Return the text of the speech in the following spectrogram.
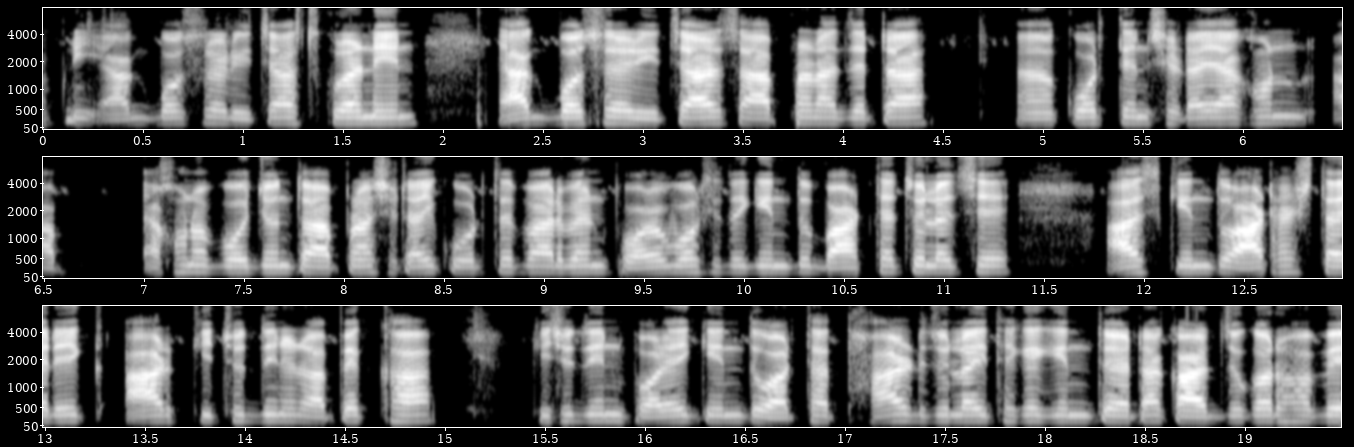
আপনি এক বছরে রিচার্জ করে নিন। এক বছরে রিচার্জ আপনারা যেটা করতেন সেটাই এখন এখনও পর্যন্ত আপনারা সেটাই করতে পারবেন। পরবর্তীতে কিন্তু বাড়তে চলেছে। আজ কিন্তু আঠাশ তারিখ, আর কিছু দিনের অপেক্ষা। কিছুদিন পরে কিন্তু, অর্থাৎ থার্ড জুলাই থেকে কিন্তু এটা কার্যকর হবে।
